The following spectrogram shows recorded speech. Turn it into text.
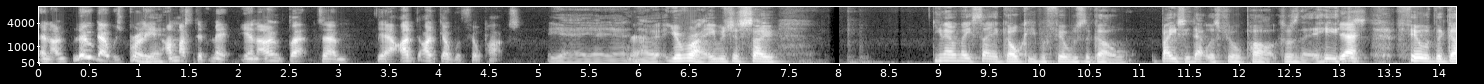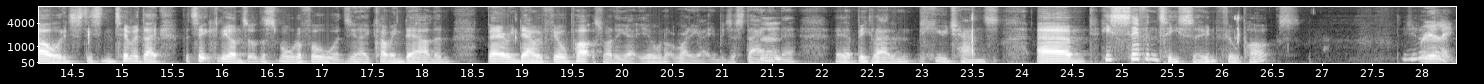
You know, Ludo was brilliant. Yeah. I must admit. You know, but um, yeah, I'd, I'd go with Phil Parkes. Yeah, yeah, yeah. No, you're right. He was just so. You know when they say a goalkeeper fills the goal, basically that was Phil Parkes, wasn't it? He Yeah. just filled the goal. and It's just intimidate, particularly on sort of the smaller forwards. You know, coming down and bearing down with Phil Parkes running at you, or not running at you, but just standing Mm. there. Yeah, big lad and huge hands. Um, he's seventy soon, Phil Parkes. Did you know Really?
